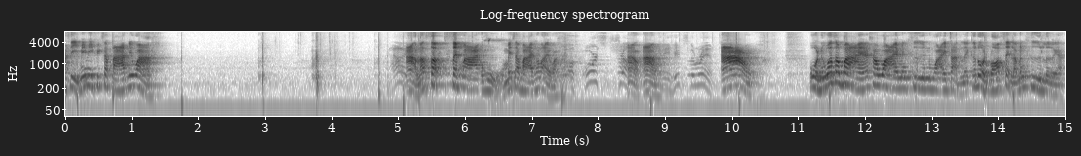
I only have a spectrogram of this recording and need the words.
R4 ไม่มีฟิกสตาร์ทนี่หว่าอ้าวแล้วสสบายโอ้โหไม่สบายเท่าไหร่วะ A forced shot. Ow, ow. And it hits the rim. อ้าวโอ้นึกว่าสบายนะคาวายมันคืนวายจัดเลยกระโดดบล็อกเสร็จแล้วมันคืนเลยอะ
